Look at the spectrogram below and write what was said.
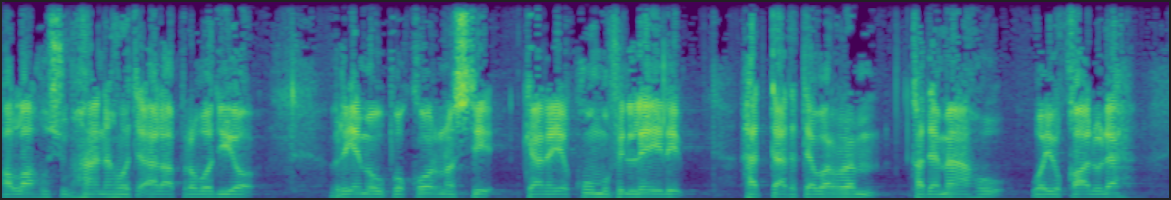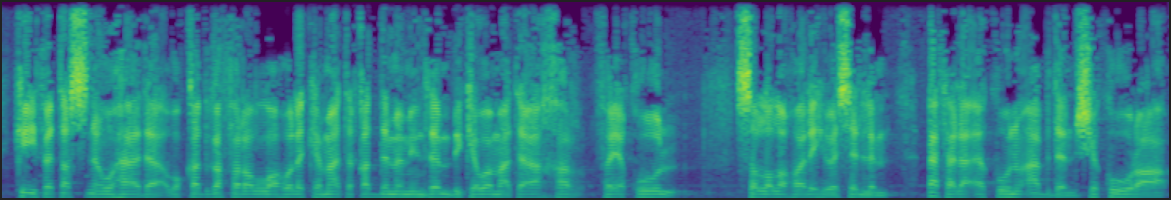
Allahu subhanahu wa ta'ala provodio vrijeme u pokornosti kana yakumu fil lejli hatta tatawarram qadamahu wa yuqalu lah كيف تصنع هذا وقد غفر الله لك ما تقدم من ذنبك وما تأخر فيقول sallallahu الله عليه وسلم afala akunu abdan shakura?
